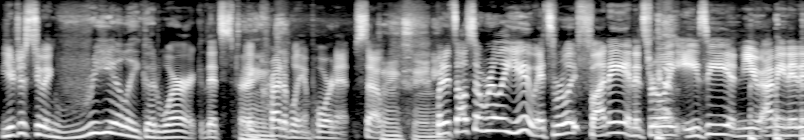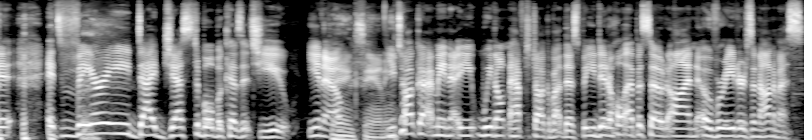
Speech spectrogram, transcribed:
you're just doing really good work that's Thanks. incredibly important. So, Thanks, Annie. but it's also really you. It's really funny and it's really easy. And you, I mean, it, it it's very digestible because it's you. You know, Thanks, Annie. You talk. I mean, you- we don't have to talk about this, but you did a whole episode on Overeaters Anonymous,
